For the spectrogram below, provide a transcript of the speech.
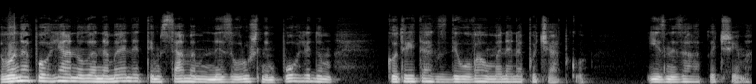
Вона поглянула на мене тим самим незворушним поглядом, котрий так здивував мене на початку, і знизала плечима.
